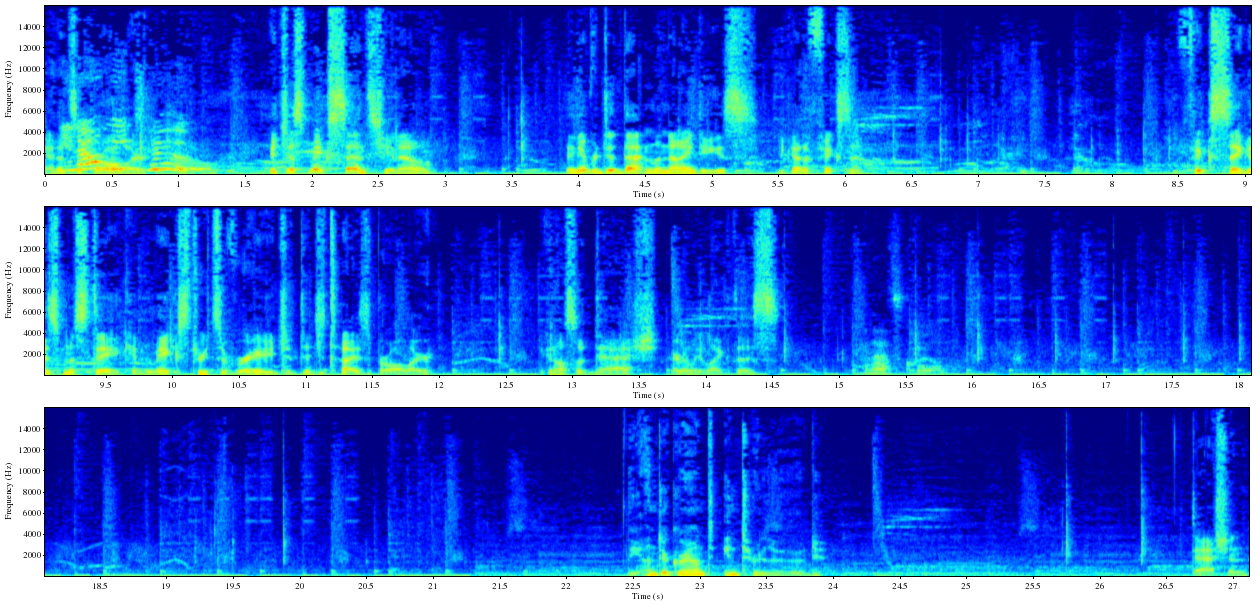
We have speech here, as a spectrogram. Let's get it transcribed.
and it's you a brawler. me too. It just makes sense, you know? They never did that in the 90s. You gotta fix it. Fix Sega's mistake and make Streets of Rage a digitized brawler. You can also dash. I really like this. That's cool. The Underground Interlude. Dashing.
